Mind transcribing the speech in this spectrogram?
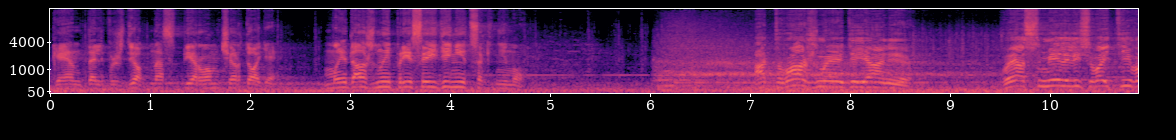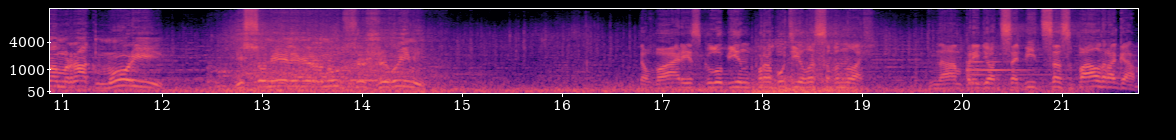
Гэндальф ждет нас в первом чертоге. Мы должны присоединиться к нему. Отважное деяние! Вы осмелились войти во мрак Мории и сумели вернуться живыми. Тварь из глубин пробудилась вновь. Нам придется биться с Балрогом,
